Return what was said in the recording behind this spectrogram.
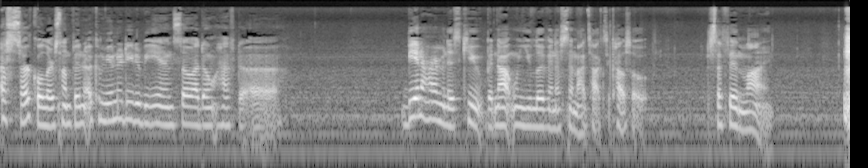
a circle or something, a community to be in so I don't have to uh being a hermit is cute, but not when you live in a semi toxic household. It's a thin line.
